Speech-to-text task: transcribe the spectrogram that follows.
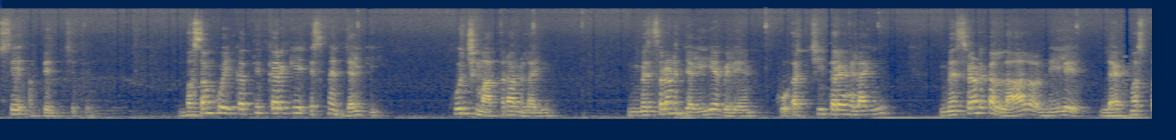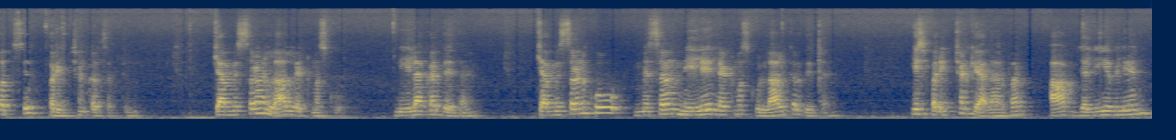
से अपेक्षित है। भस्म को एकत्रित करके इसमें जल की कुछ मात्रा मिलाइए। मिश्रण जलीय विलयन को अच्छी तरह हिलाइए। मिश्रण का लाल और नीले लेटमस पद से परीक्षण कर सकते हैं। क्या मिश्रण लाल लेटमस को नीला कर देता है? क्या मिश्रण को मिश्रण नीले लेटमस को लाल कर देता है? इस परीक्षण के आधार पर आप जलीय विलयन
